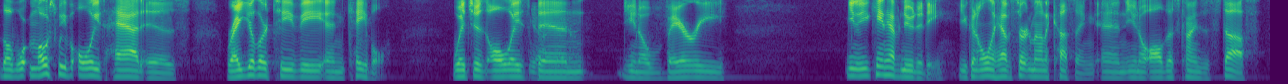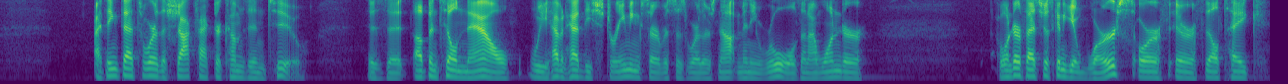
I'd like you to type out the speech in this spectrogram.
the w- most we've always had is regular TV and cable, which has always Yeah, been you know very you know you can't have nudity. You can only have a certain amount of cussing and you know all this kinds of stuff. I think that's where the shock factor comes in too. Is that up until now we haven't had these streaming services where there's not many rules, and I wonder, I wonder if that's just going to get worse, or if or if they'll take.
